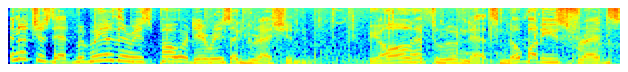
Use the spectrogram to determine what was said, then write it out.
And not just that, but where there is power, there is aggression. We all have to learn that. Nobody is friends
